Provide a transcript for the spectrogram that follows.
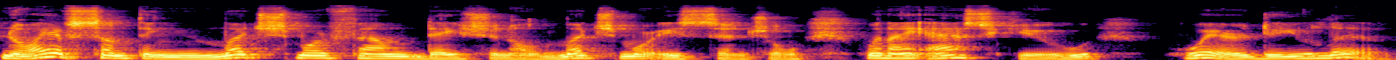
No, I have something much more foundational, much more essential when I ask you, where do you live?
